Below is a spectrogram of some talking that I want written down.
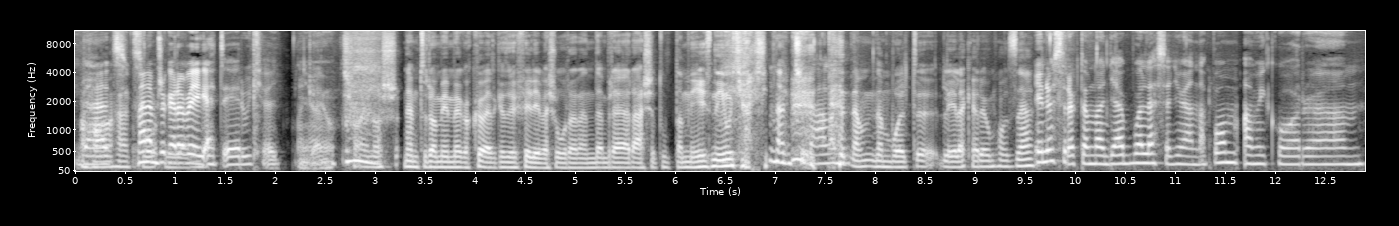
De Aha, hát, hát már szó- nem sokára igen. véget ér, úgyhogy nagyon jó. Sajnos nem tudom, én meg a következő fél éves órarendemre rá se tudtam nézni, úgyhogy Nem csinálom. nem, nem volt lélekerőm hozzá. Én összeraktam nagyjából, lesz egy olyan napom, amikor um,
